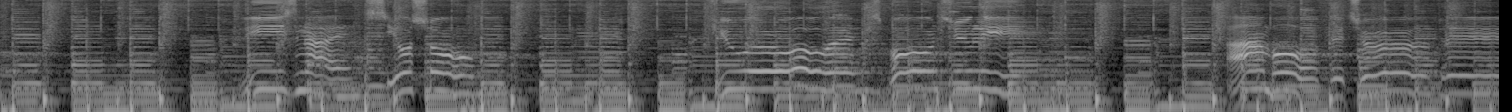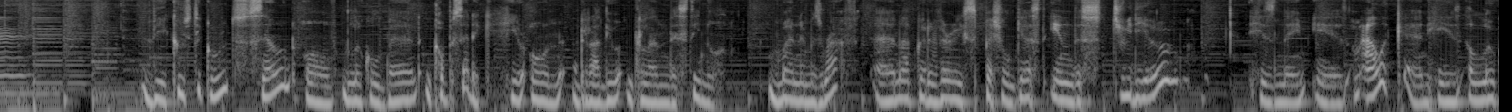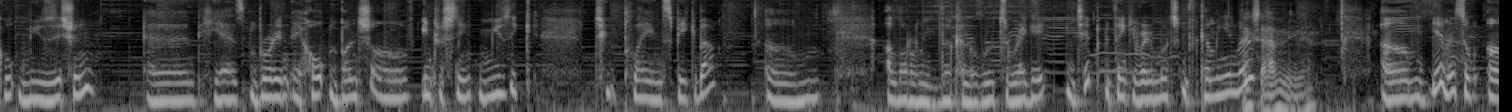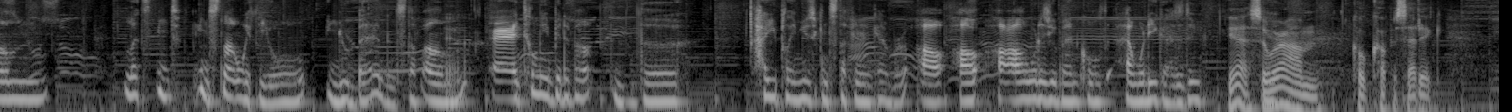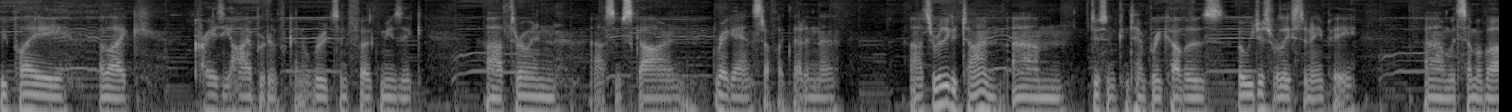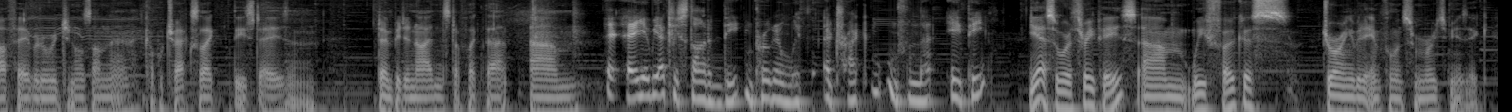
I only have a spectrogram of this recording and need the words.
These nights, your soul. The acoustic roots sound of local band Copacetic here on Radio Clandestino. My name is Raf, and I've got a very special guest in the studio. His name is Alec, and he's a local musician, and he has brought in a whole bunch of interesting music to play and speak about. Um, a lot on the kind of roots reggae tip. Thank you very much for coming in, man. Thanks for having me, man. Um, yeah, man. So, um, let's t- start with your your band and stuff. Um, uh, tell me a bit about the how you play music and stuff here in Canberra. Uh, uh, uh, what is your band called, and what do you guys do? Yeah, so Yeah. we're um called Copacetic. We play a like crazy hybrid of kind of roots and folk music. Uh, throw in uh, some ska and reggae and stuff like that in there. Uh, it's a really good time. Um, do some contemporary covers, but we just released an EP um, with some of our favorite originals on there. A couple tracks like These Days and Don't Be Denied and stuff like that. Um, Uh, uh, yeah, we actually started the program with a track from that EP. Yeah, so we're a three piece. Um, we focus, drawing a bit of influence from roots music.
